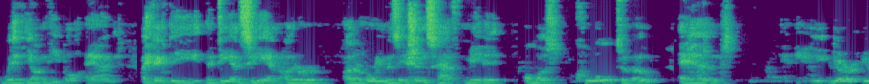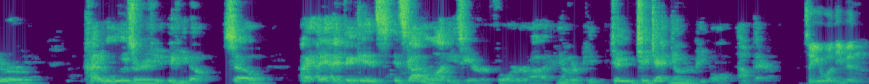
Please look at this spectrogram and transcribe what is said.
with young people and I think the the DNC and other other organizations have made it almost cool to vote and you're you're kind of a loser if you if you don't. So I, I, I think it's it's gotten a lot easier for uh, younger people to to get younger people out there. So you would even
